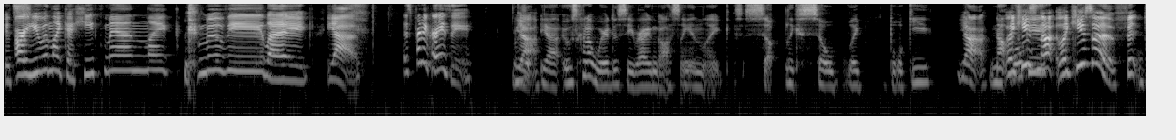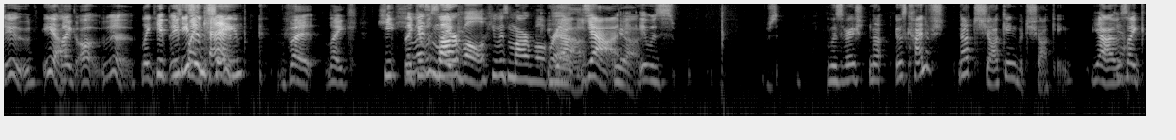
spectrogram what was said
It's are you in like a Heathman like movie? Like, yeah, it's pretty crazy. Yeah. it- yeah. It was kind of weird to see Ryan Gosling in like so like so like bulky. Yeah, Not like bulky? he's not like he's a fit dude. Yeah. like oh yeah, Like he, he's, he's in Ken, shape. But like he, He like was, it was like- Marvel. he was Marvel, right? Yeah. yeah, Yeah. it was It was very sh- not. It was kind of sh- not shocking, but shocking. yeah, it was Yeah. like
